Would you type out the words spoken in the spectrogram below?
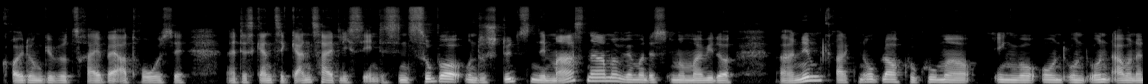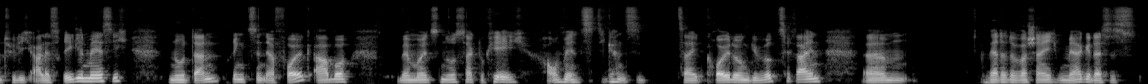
Kräuter- und Gewürzreihe bei Arthrose, äh, das Ganze ganzheitlich sehen. Das sind super unterstützende Maßnahmen, wenn man das immer mal wieder äh, nimmt, gerade Knoblauch, Kurkuma, Ingwer und, und, und, aber natürlich alles regelmäßig. Nur dann bringt es den Erfolg, aber wenn man jetzt nur sagt, okay, ich hau mir jetzt die ganze Zeit Kräuter und Gewürze rein, ähm, werdet ihr wahrscheinlich merken, dass es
